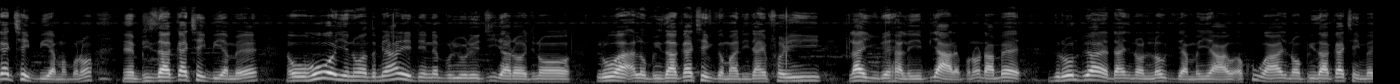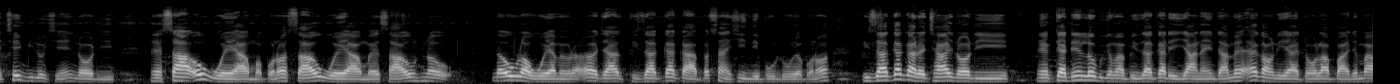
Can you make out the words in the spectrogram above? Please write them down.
ကတ်ချိတ်ပေးရမှာပေါ့နော်အဲဗီဇာကတ်ချိတ်ပေးရမယ်ဟိုဟိုးအရင်တော့သမားတွေတင်တဲ့ဗီဒီယိုတွေကြည့်တာတော့ကျွန်တော်သူတို့ကအဲ့လိုဗီဇာကတ်ချိတ်ကမှဒီတိုင်း free လိုက်ယူတဲ့ဟာလေးပြရတယ်ပေါ့နော်ဒါပေမဲ့သူတို့ပြတဲ့အတိုင်းကျွန်တော်လုပ်ကြည့်ကြမရဘူးအခုကကျွန်တော်ဗီဇာကတ်ချိတ်မယ်ချိတ်ပြီးလို့ရှိရင်ကျွန်တော်ဒီစာအုပ်ဝယ်အောင်မှာပေါ့နော်စာအုပ်ဝယ်အောင်မယ်စာအုပ်နှုတ် နှုတ်လောက်ဝယ်ရမယ်ပေါ့နော်အဲ့တော့ဂျာဗီဇာကတ်ကပတ်စံရှိနေဖို့လိုတယ်ပေါ့နော်ဗီဇာကတ်ကတခြားကျွန်တော်ဒီအဲအဲကတ်တင်းလုပ်ပြီးကမှဗီဇာကတ်တွေရနိုင်ဒါပေမဲ့အကောင့်တွေကဒေါ်လာပါကြမှာ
